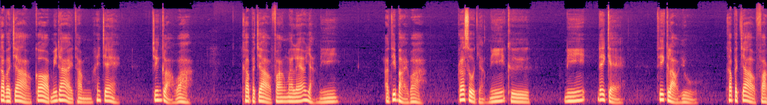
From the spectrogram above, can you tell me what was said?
ข้าพเจ้าก็ไม่ได้ทำให้แจ้ง จึงกล่าวว่า ข้าพเจ้าฟังมาแล้วอย่างนี้ อธิบายว่า พระสูตรอย่างนี้คือ นี้ได้แก่ ที่กล่าวอยู่ ข้าพเจ้าฟัง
